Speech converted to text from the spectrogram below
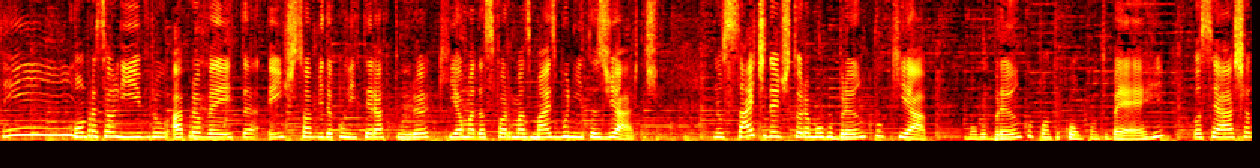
Sim. Compra seu livro, aproveita, enche sua vida com literatura, que é uma das formas mais bonitas de arte. No site da editora Morro Branco, que é morrobranco.com.br, você acha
